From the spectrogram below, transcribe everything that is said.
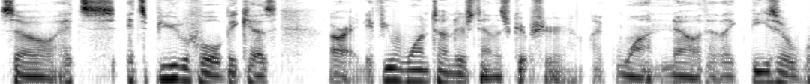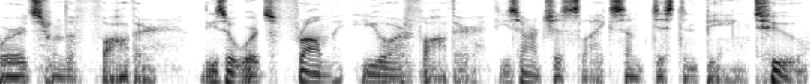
So it's it's beautiful because all right, if you want to understand the scripture, like one, know that like these are words from the Father. These are words from your Father. These aren't just like some distant being. Two,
